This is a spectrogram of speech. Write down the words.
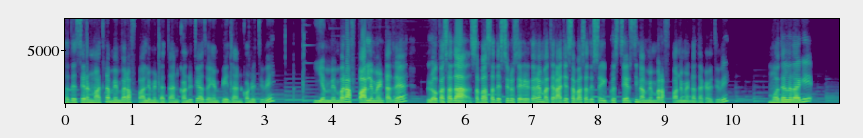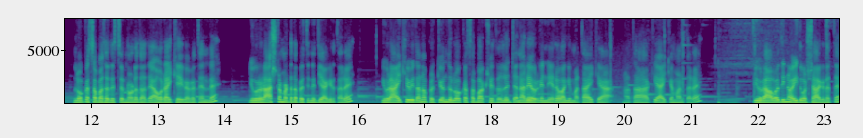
ಸದಸ್ಯರನ್ನು ಮಾತ್ರ ಮೆಂಬರ್ ಆಫ್ ಪಾರ್ಲಿಮೆಂಟ್ ಅಂತ ಅಂದ್ಕೊಂಡಿರ್ತೀವಿ ಅದು ಎಂ ಪಿ ಅಂತ ಅಂದ್ಕೊಂಡಿರ್ತೀವಿ ಈ ಮೆಂಬರ್ ಆಫ್ ಪಾರ್ಲಿಮೆಂಟ್ ಅಂದರೆ ಲೋಕಸಭಾ ಸಭಾ ಸದಸ್ಯರು ಸೇರಿರ್ತಾರೆ, ಮತ್ತು ರಾಜ್ಯಸಭಾ ಸದಸ್ಯರು ಇಬ್ಬರು ಸೇರಿಸಿ ನಾವು ಮೆಂಬರ್ ಆಫ್ ಪಾರ್ಲಿಮೆಂಟ್ ಅಂತ ಕರಿತೀವಿ. ಮೊದಲನೇದಾಗಿ ಲೋಕಸಭಾ ಸದಸ್ಯರು ನೋಡೋದಾದರೆ ಅವರ ಆಯ್ಕೆ ಹೇಗಾಗುತ್ತೆ ಅಂದರೆ ಇವರು ರಾಷ್ಟ್ರಮಟ್ಟದ ಪ್ರತಿನಿಧಿಯಾಗಿರ್ತಾರೆ ಇವರ ಆಯ್ಕೆ ವಿಧಾನ ಪ್ರತಿಯೊಂದು ಲೋಕಸಭಾ ಕ್ಷೇತ್ರದಲ್ಲಿ ಜನರೇ ಅವರಿಗೆ ನೇರವಾಗಿ ಮತ ಆಯ್ಕೆ, ಮತ ಹಾಕಿ ಆಯ್ಕೆ ಮಾಡ್ತಾರೆ. ಇವರ ಅವಧಿನೂ ಐದು ವರ್ಷ ಆಗಿರುತ್ತೆ.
